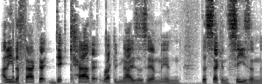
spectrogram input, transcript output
I mean, the fact that Dick Cavett recognizes him in the second season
